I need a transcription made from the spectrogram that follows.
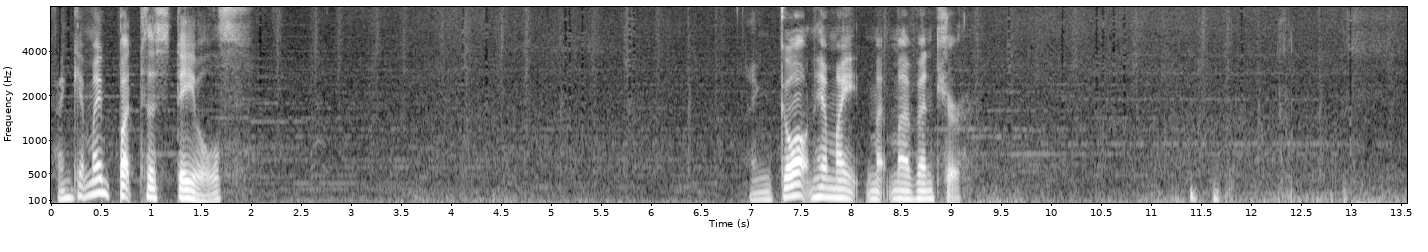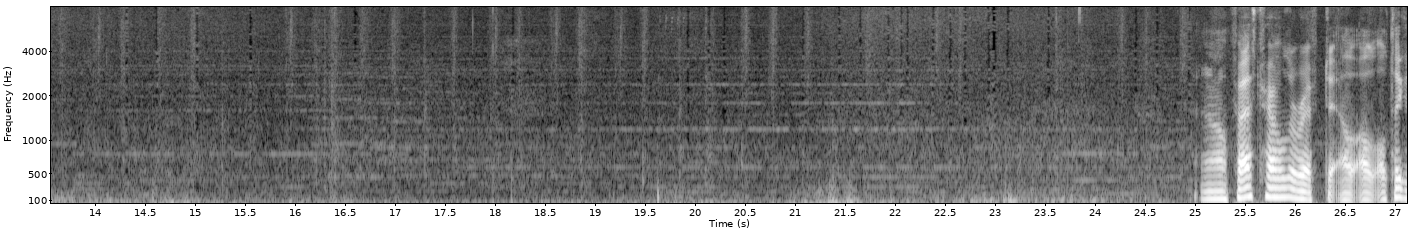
If I can get my butt to the stables. Can go out and have my, my, my venture. And I'll fast travel to Riften. I'll, I'll, I'll take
